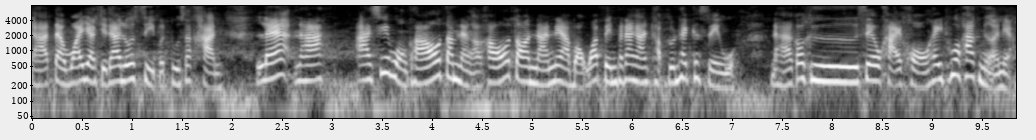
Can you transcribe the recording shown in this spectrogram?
นะคะแต่ว่าอยากจะได้รถ 4 ประตูสักคัน และนะคะอาชีพของเขาตำแหน่งของเขาตอนนั้นเนี่ยบอกว่าเป็นพนักงานขับรถให้กับเซลล์นะคะก็คือเซลล์ขายของให้ทั่วภาคเหนือเนี่ย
